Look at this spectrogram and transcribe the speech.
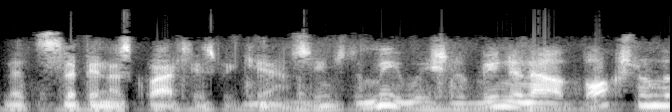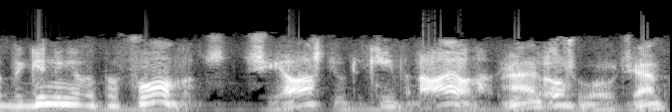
Let's slip in as quietly as we can. Seems to me we should have been in our box from the beginning of the performance. She asked you to keep an eye on her. you know. True, old chap.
